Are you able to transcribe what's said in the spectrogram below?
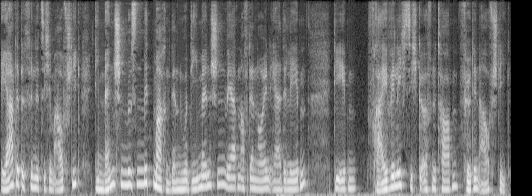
Erde befindet sich im Aufstieg, die Menschen müssen mitmachen, denn nur die Menschen werden auf der neuen Erde leben, die eben freiwillig sich geöffnet haben für den Aufstieg.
